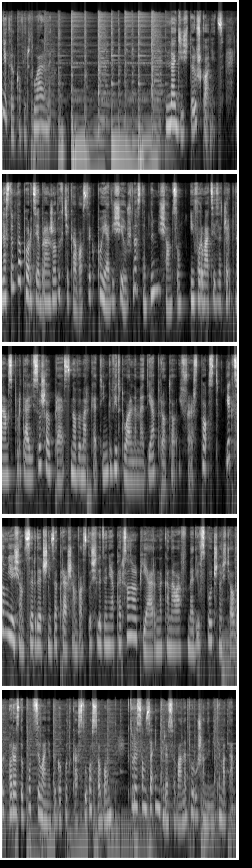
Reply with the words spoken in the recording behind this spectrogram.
nie tylko wirtualnej. Na dziś to już koniec. Następna porcja branżowych ciekawostek pojawi się już w następnym miesiącu. Informacje zaczerpnęłam z portali Social Press, Nowy Marketing, Wirtualne Media, Proto i First Post. Jak co miesiąc serdecznie zapraszam Was do śledzenia Personal PR na kanałach mediów społecznościowych oraz do podsyłania tego podcastu osobom, które są zainteresowane poruszanymi tematami.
